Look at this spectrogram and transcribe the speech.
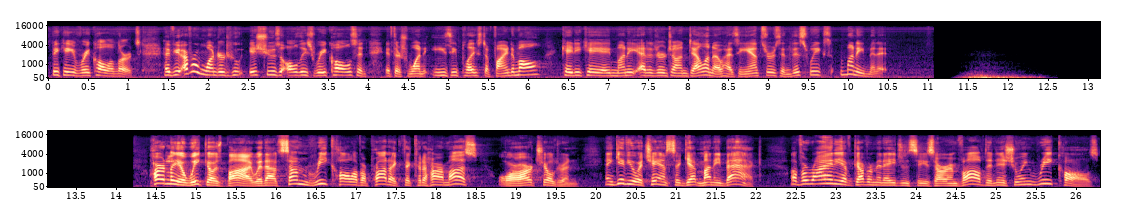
Speaking of recall alerts, have you ever wondered who issues all these recalls and if there's one easy place to find them all? KDKA Money editor Jon Delano has the answers in this week's Money Minute. Hardly a week goes by without some recall of a product that could harm us or our children and give you a chance to get money back. A variety of government agencies are involved in issuing recalls.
